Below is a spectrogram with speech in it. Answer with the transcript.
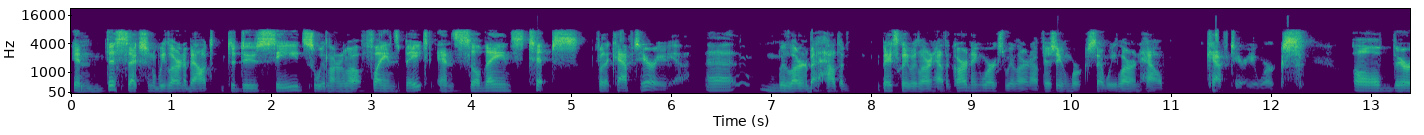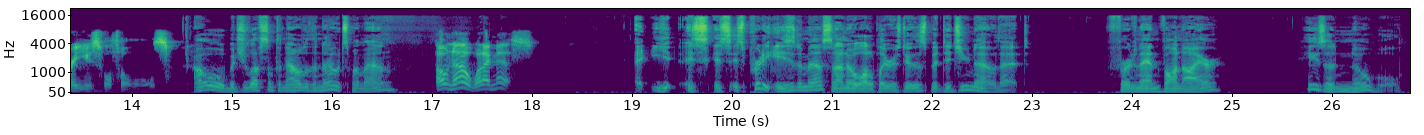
In this section, we learn about Dedue's seeds, we learn about Flayn's bait, and Sylvain's tips for the cafeteria. Uh, we learn about how the basically we learn how the gardening works, we learn how fishing works, and we learn how cafeteria works. All very useful tools. Oh, but you left something out of the notes, my man. Oh no, what I miss? Uh, it's it's it's pretty easy to miss, and I know a lot of players do this. But did you know that Ferdinand von Aegir, he's a noble.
